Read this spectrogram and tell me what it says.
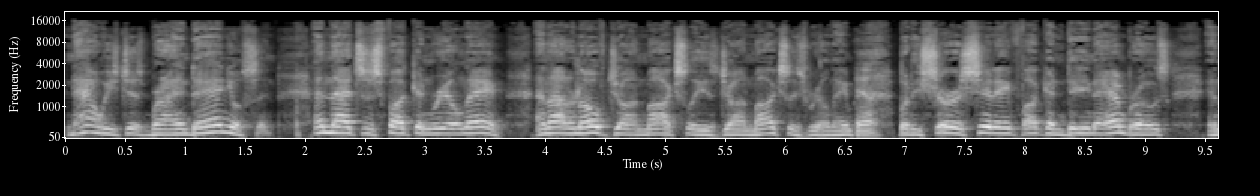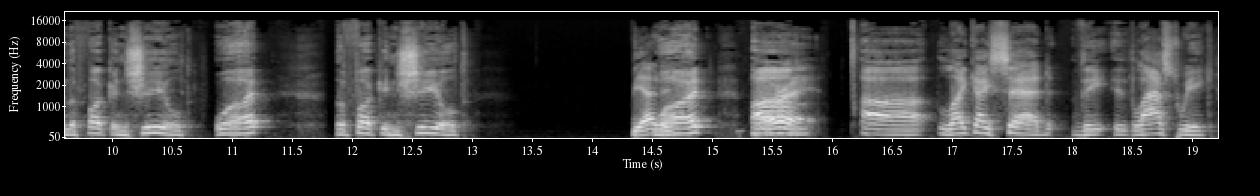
Now he's just Brian Danielson, and that's his fucking real name. And I don't know if Jon Moxley is Jon Moxley's real name, Yeah. but he sure as shit ain't fucking Dean Ambrose in the fucking Shield. What? The fucking Shield. Yeah. What? All Um, right. Uh, like I said the last week,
